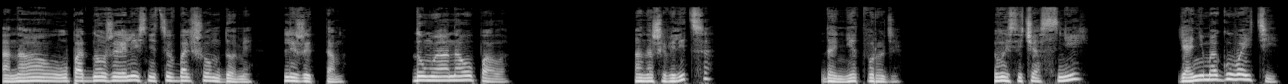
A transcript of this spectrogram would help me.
Она у подножия лестницы в большом доме, лежит там. Думаю, она упала». «Она шевелится?» «Да нет, вроде». «Вы сейчас с ней?» «Я не могу войти.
